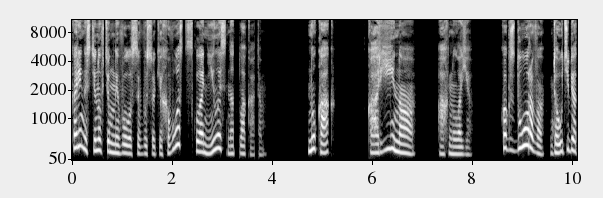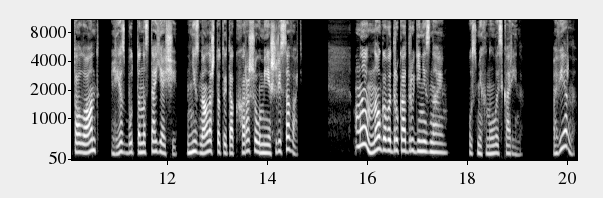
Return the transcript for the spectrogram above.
Карина, стянув темные волосы в высокий хвост, склонилась над плакатом. «Ну как?» «Карина!» — ахнула я. «Как здорово! Да у тебя талант! Лес будто настоящий. Не знала, что ты так хорошо умеешь рисовать». «Мы многого друг о друге не знаем», — усмехнулась Карина. «Верно.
